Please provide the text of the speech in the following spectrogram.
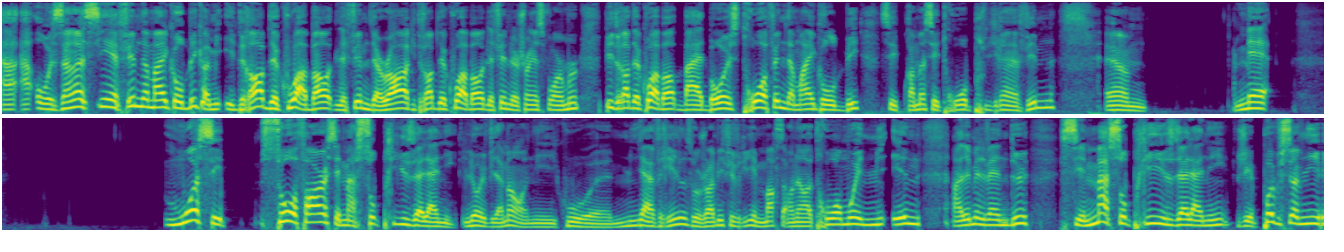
à, aux anciens films de Michael Bay, comme, il drop de quoi about le film de Rock, il drop de quoi about le film de Transformer, puis il drop de quoi about Bad Boys, trois films de Michael Bay, c'est probablement ses trois plus grands films. Euh, mais, moi, c'est so far, c'est ma surprise de l'année. Là, évidemment, on est coup mi-avril, c'est janvier, février, mars. On est en trois mois et demi in en 2022. C'est ma surprise de l'année. J'ai pas vu ça venir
